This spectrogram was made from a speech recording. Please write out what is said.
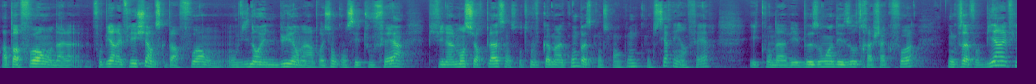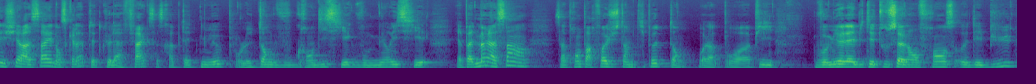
ah, parfois il faut bien réfléchir parce que parfois on, vit dans une bulle, on a l'impression qu'on sait tout faire, puis finalement sur place on se retrouve comme un con parce qu'on se rend compte qu'on sait rien faire et qu'on avait besoin des autres à chaque fois. Donc ça, faut bien réfléchir à ça et dans ce cas-là, peut-être que la fac, ça sera peut-être mieux pour le temps que vous grandissiez, que vous mûrissiez. Il n'y a pas de mal à ça, hein. ça prend parfois juste un petit peu de temps. Voilà, pour, euh, puis vaut mieux l'habiter tout seul en France au début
